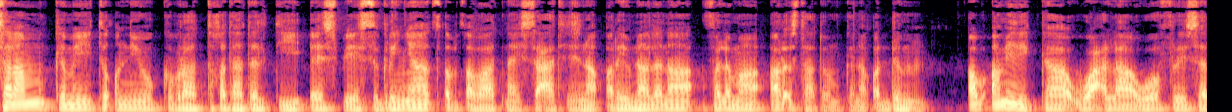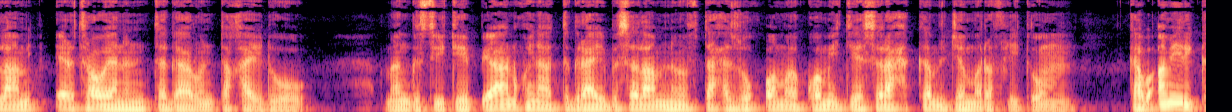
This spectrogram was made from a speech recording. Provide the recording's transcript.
ሰላም ከመይ ትቕንዩ ክብራት ተኸታተልቲ ስbs ትግርኛ ጸብጻባት ናይ ሰዓት ሒዝና ቐሪብና ኣለና ፈለማ ኣርእስታቶም ከነቐድም ኣብ ኣሜሪካ ዋዕላ ወፍሪ ሰላም ኤርትራውያንን ተጋሩን ተኻይዱ መንግስቲ ኢትዮጵያ ንኹናት ትግራይ ብሰላም ንምፍታሕ ዝቖመ ኮሚቴ ስራሕ ከም ዝጀመረ ኣፍሊጡ። ካብ ኣሜሪካ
